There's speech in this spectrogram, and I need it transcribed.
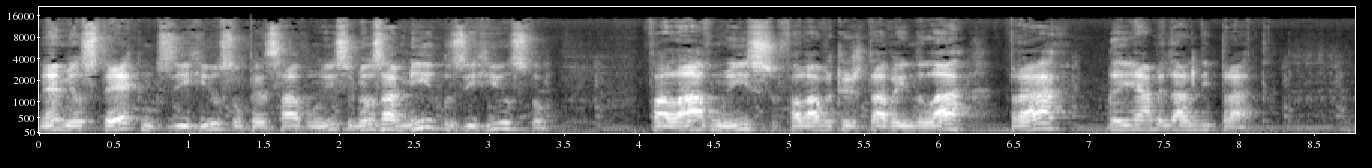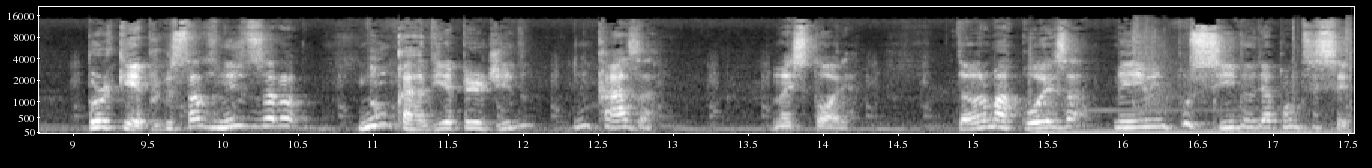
né, meus técnicos de Houston pensavam isso, meus amigos de Houston falavam isso, falavam que a gente estava indo lá para ganhar a medalha de prata. Por quê? Porque os Estados Unidos eram nunca havia perdido em casa na história. Então era uma coisa meio impossível de acontecer.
